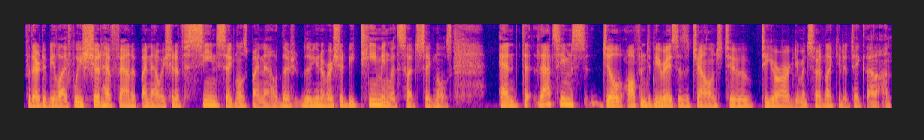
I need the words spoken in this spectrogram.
for there to be life? We should have found it by now. We should have seen signals by now. The, the universe should be teeming with such signals. And th- that seems, Jill, often to be raised as a challenge to to your argument. So I'd like you to take that on.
